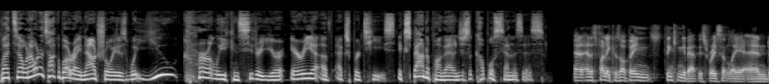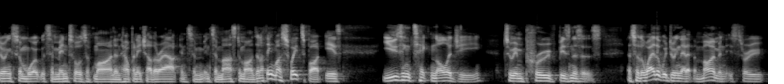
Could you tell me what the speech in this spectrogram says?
But uh, what I want to talk about right now, Troy, is what you currently consider your area of expertise. Expound upon that in just a couple sentences. And, and, it's funny because I've been thinking about this recently and doing some work with some mentors of mine and helping each other out in some in some masterminds. And I think my sweet spot is using technology to improve businesses. And so the way that we're doing that at the moment is through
